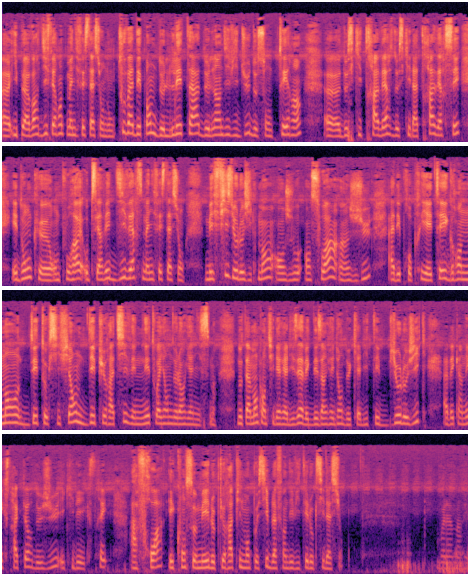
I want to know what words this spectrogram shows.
euh, il peut avoir différentes manifestations. Donc tout va dépendre de l'état de l'individu, de son terrain, euh, de ce qu'il traverse, de ce qu'il a traversé. Et donc euh, on pourra observer diverses manifestations. Mais physiologiquement, en, en soi, un jus a des propriétés grandement détoxifiantes, dépuratives et nettoyantes de l'organisme. Notamment quand il est réalisé avec des ingrédients de qualité biologique, avec un extracteur de jus et qu'il est extrait à froid et consommé le plus rapidement possible afin d'éviter l'oxydation. Voilà Marie.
